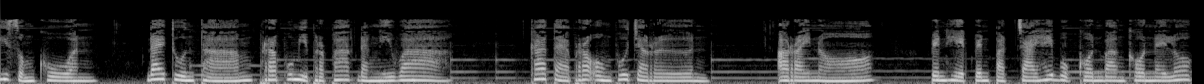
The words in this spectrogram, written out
ที่สมควร ได้ทูลถามพระผู้มีพระภาคดังนี้ว่า ข้าแต่พระองค์ผู้เจริญ อะไรหนอ เป็นเหตุเป็นปัจจัยให้บุคคลบางคนในโลก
